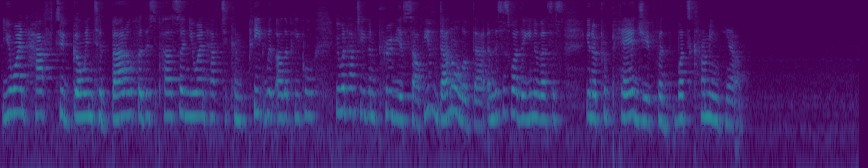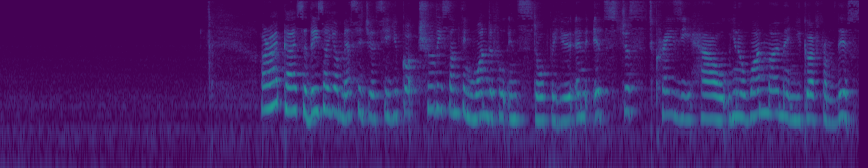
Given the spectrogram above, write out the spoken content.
You won't have to go into battle for this person. You won't have to compete with other people. You won't have to even prove yourself. You've done all of that. And this is why the universe has, you know, prepared you for what's coming here. All right, guys, so these are your messages here. You've got truly something wonderful in store for you. And it's just crazy how, you know, one moment you go from this,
